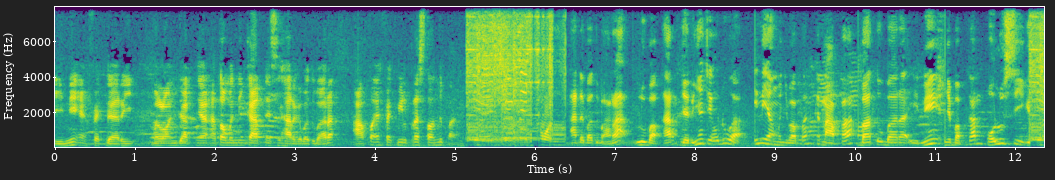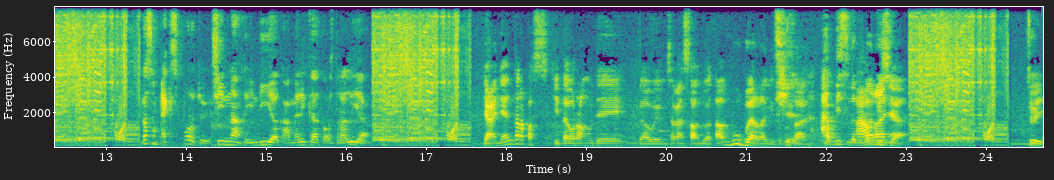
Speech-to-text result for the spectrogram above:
ini efek dari melonjaknya atau meningkatnya si harga batu bara apa efek pilpres tahun depan Ada batu bara, lu bakar, jadinya CO2. Ini yang menyebabkan kenapa batu bara ini menyebabkan polusi gitu. Kita sampai ekspor cuy. Cina ke India, ke Amerika, ke Australia. jangan-jangan ntar pas kita orang udah gawe misalkan setahun dua tahun bubar lagi tuh perusahaan Abis batu Abis baranya. ya cuy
